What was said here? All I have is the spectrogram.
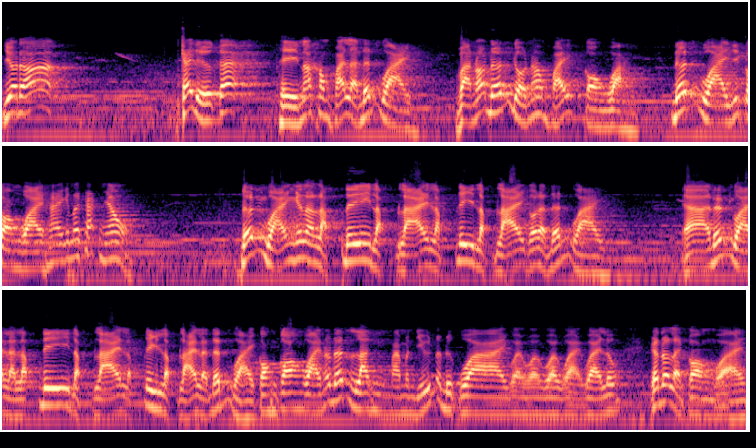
Do đó cái được á thì nó không phải là đến hoài. Và nó đến rồi nó không phải còn hoài. Đến hoài với còn hoài hai cái nó khác nhau. Đến hoài nghĩa là lặp đi lặp lại lặp đi lặp lại gọi là đến hoài. À, đến hoài là lặp đi lặp lại lặp đi lặp lại là đến hoài. Còn còn hoài nó đến lần mà mình giữ nó được hoài hoài hoài hoài hoài, hoài luôn. Cái đó là còn hoài.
